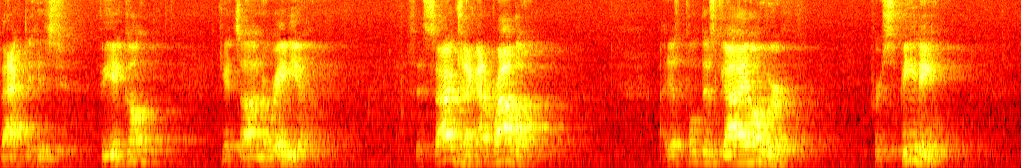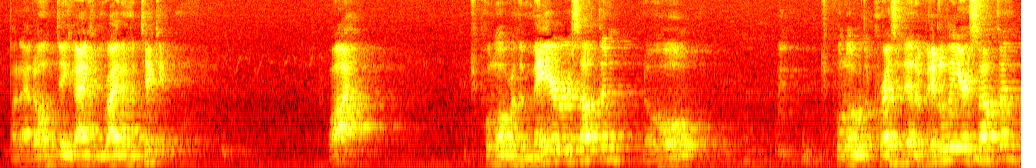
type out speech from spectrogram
Back to his vehicle, gets on the radio. Says, Sergeant, I got a problem. I just pulled this guy over for speeding, but I don't think I can write him a ticket. Why? Did you pull over the mayor or something? No. Did you pull over the president of Italy or something?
